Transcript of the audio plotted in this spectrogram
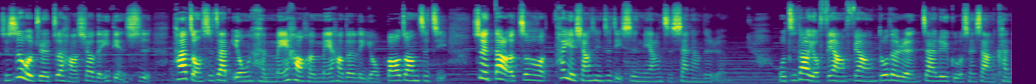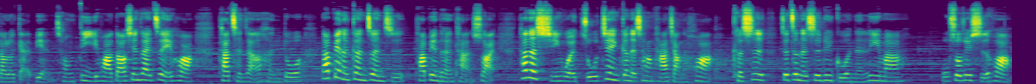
只是我觉得最好笑的一点是，他总是在用很美好、很美好的理由包装自己，所以到了之后，他也相信自己是那样子善良的人。我知道有非常非常多的人在绿谷身上看到了改变，从第一话到现在这一话，他成长了很多，他变得更正直，他变得很坦率，他的行为逐渐跟得上他讲的话。可是，这真的是绿谷的能力吗？我说句实话，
